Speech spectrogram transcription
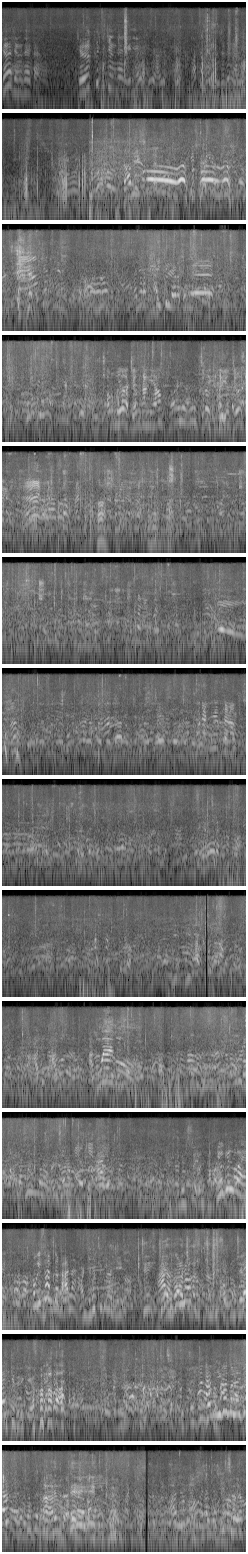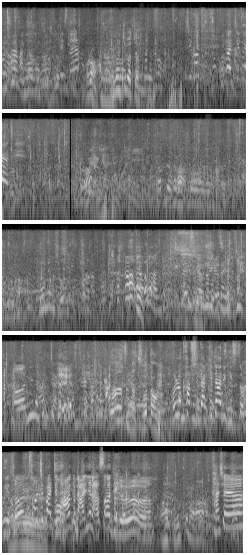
저 저기 저 끝이 정사야 그지? 그지 알겠어. 왔다 보면 저기 아니. 정무여가 정상이야? 그러니까 이거 정상이면. 뭐 야 이거? 여기 아 여기 여기로 와요. 거기 사람들 많아. 아니 이거 찍어야지. 제, 아, 제 한번만 그걸로? 찍어주세요. 그럼 제가 네? 이렇게 드릴게요. 여기 이거 눌러줘? 아, 아닙니다. 예, 예, 예. 저 옆에 사람 안 나오고 있어. 그럼 이건 찍었어. 그만 찍어야지. 떨어졌습니다. 죽었다 오늘. 얼른 갑시다. 기다리고 있어. 위에서. 저 솔직발짓 다 하고 난리 났어 지금. 아 그렇구나. 가셔요.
